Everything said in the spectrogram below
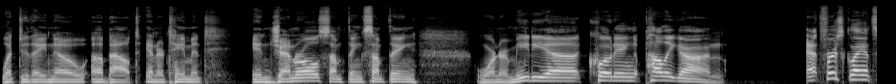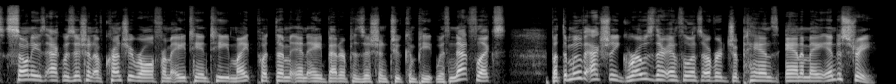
What do they know about entertainment in general? Something something Warner Media quoting Polygon At first glance, Sony's acquisition of Crunchyroll from AT&T might put them in a better position to compete with Netflix, but the move actually grows their influence over Japan's anime industry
